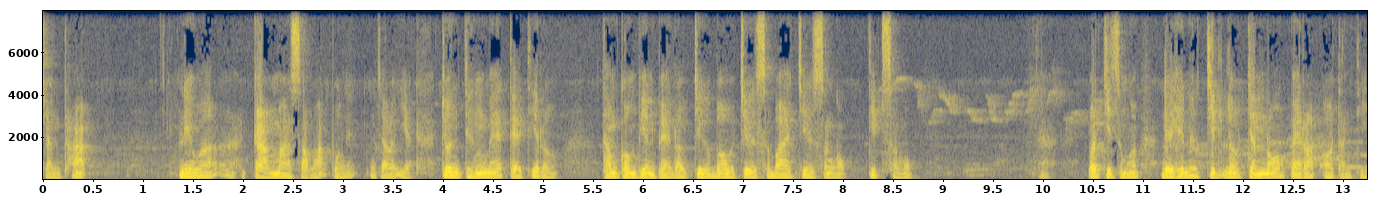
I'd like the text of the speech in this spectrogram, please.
ฉันทะ เรียกว่ากามาสวะพวกนี้มันจะละเอียด จนถึงแม้แต่ที่เราทำความเปลี่ยนแปลงเราเจอเบาเจอสบายเจอสงบจิตสงบพอจิตสงบได้เห็นแล้วจิตเราจะน้อมไปรับเอาทันที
